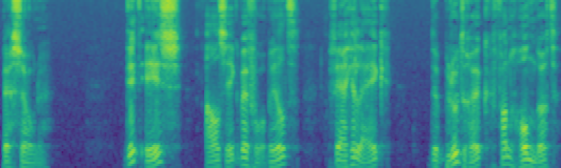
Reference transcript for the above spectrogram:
personen. Dit is als ik bijvoorbeeld vergelijk de bloeddruk van 100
